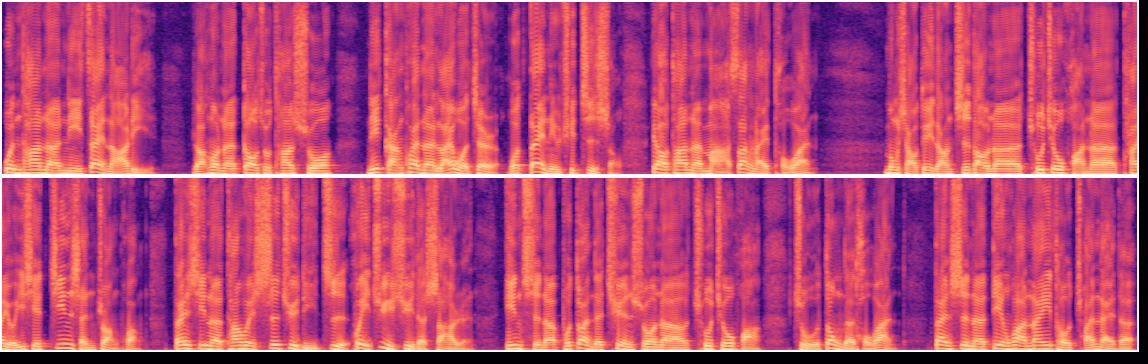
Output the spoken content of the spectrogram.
问他呢你在哪里，然后呢告诉他说，你赶快呢来我这儿，我带你去自首，要他呢马上来投案。孟小队长知道呢，初秋华呢，他有一些精神状况，担心呢他会失去理智，会继续的杀人，因此呢，不断的劝说呢，初秋华主动的投案。但是呢，电话那一头传来的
